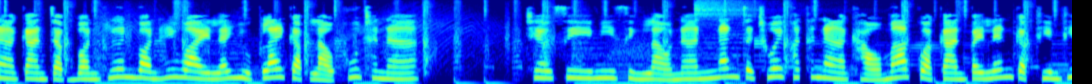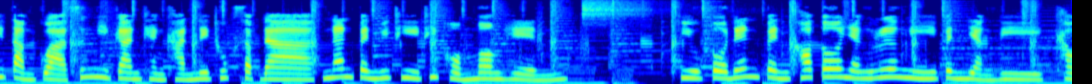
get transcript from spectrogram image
นาการจับบอลเคลื่อนบอลให้ไว และอยู่ใกล้กับเหล่าผู้ชนะ เชลซีมีสิ่งเหล่านั้นนั่นจะช่วยพัฒนาเขามากกว่าการไปเล่นกับทีมที่ต่ำกว่า ซึ่งมีการแข่งขันในทุกสัปดาห์ นั่นเป็นวิธีที่ผมมองเห็น ฟิลโฟเดนเป็นข้อโต้แย้งเรื่องนี้เป็นอย่างดี เขา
